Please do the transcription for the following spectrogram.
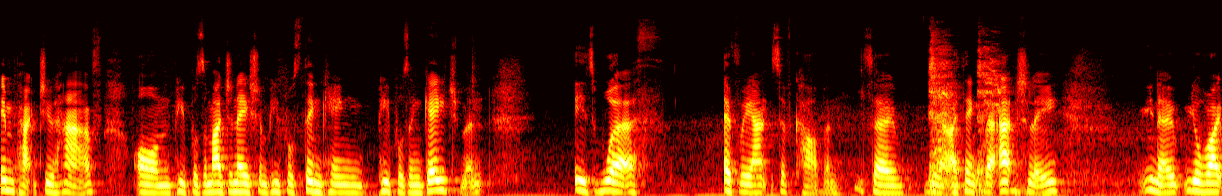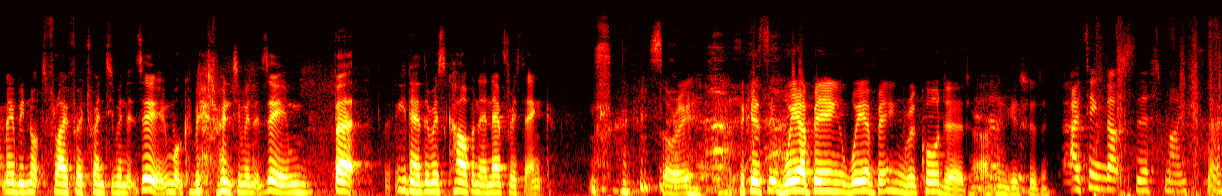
impact you have on people's imagination, people's thinking, people's engagement is worth every ounce of carbon. So, you know, I think that actually, you know, you're right, maybe not to fly for a 20 minute Zoom, what could be a 20 minute Zoom, but, you know, there is carbon in everything. sorry because we are being we are being recorded i think you should I think that's this mic, though.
